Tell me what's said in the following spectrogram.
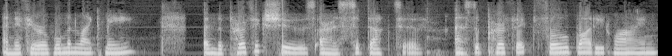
And if you're a woman like me, then the perfect shoes are as seductive as the perfect full-bodied wine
